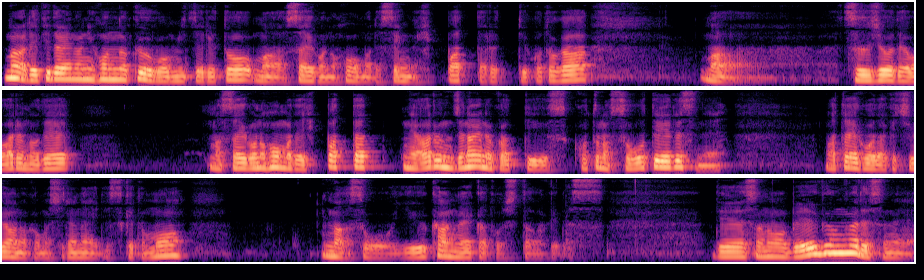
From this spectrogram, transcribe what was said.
まあ歴代の日本の空母を見てると、まあ最後の方まで線が引っ張ってあるっていうことが、まあ通常ではあるので、まあ最後の方まで引っ張った、ね、あるんじゃないのかっていうことの想定ですね。まあ大砲だけ違うのかもしれないですけども、まあそういう考え方をしたわけです。で、その米軍がですね、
